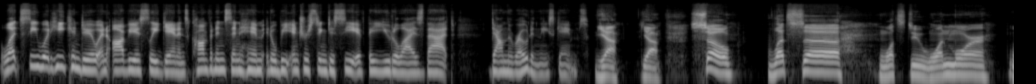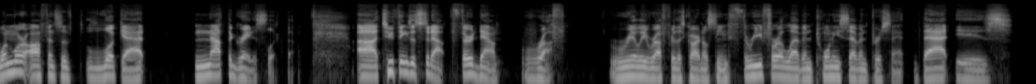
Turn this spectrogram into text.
Let's see what he can do. And obviously, Gannon's confidence in him. It'll be interesting to see if they utilize that down the road in these games. Yeah, yeah. So let's uh let's do one more one more offensive look at. Not the greatest look though. Uh two things that stood out. Third down, rough. Really rough for this Cardinals team. 3 for 11, 27%. That is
